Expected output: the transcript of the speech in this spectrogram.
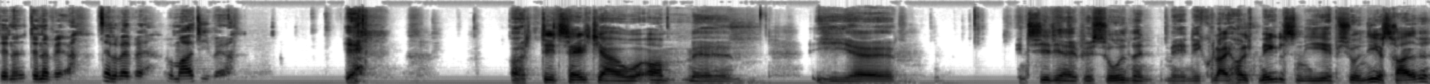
den er, den er værd, eller hvad, hvad, hvor meget de er værd. Ja, og det talte jeg jo om øh, i... Øh en tidligere episode med, med Nikolaj Holt Mikkelsen i episode 39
